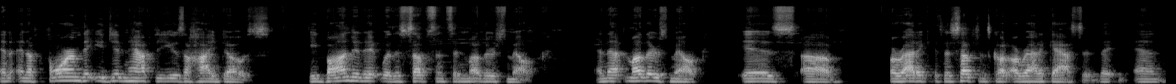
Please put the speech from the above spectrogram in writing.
in, in a form that you didn't have to use a high dose. He bonded it with a substance in mother's milk. And that mother's milk is um, orotic, it's a substance called orotic acid. That, and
